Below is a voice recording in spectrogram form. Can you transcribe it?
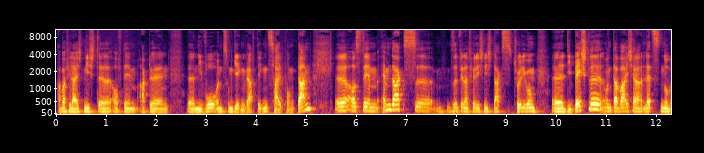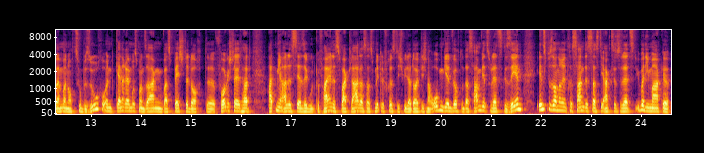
aber vielleicht nicht äh, auf dem aktuellen äh, Niveau und zum gegenwärtigen Zeitpunkt. Dann äh, aus dem MDAX sind wir natürlich nicht DAX, Entschuldigung, äh, die Bechtle und da war ich ja letzten November noch zu Besuch und generell muss man sagen, was Bechtle dort äh, vorgestellt hat, hat mir alles sehr, sehr gut gefallen. Es war klar, dass das mittelfristig wieder deutlich nach oben gehen wird und das haben wir zuletzt gesehen. Insbesondere interessant ist, dass die Aktie zuletzt über die Marke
